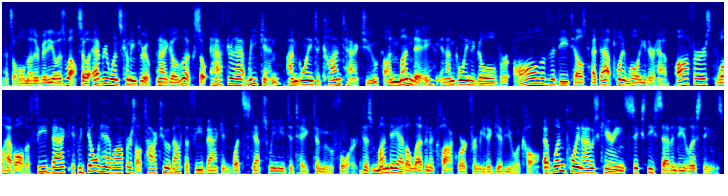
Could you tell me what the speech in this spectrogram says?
That's a whole nother video as well. So everyone's coming through, and I go, look, so after that weekend, I'm going to contact you on Monday, and I'm going to go over all of the details. At that point, we'll either have offers, we'll have all the feedback. If we don't have offers, I'll talk to you about the feedback and what steps we need to take to move forward. Does Monday at 11 o'clock work for me to give you a call? At one point, I was carrying 60, 70 listings.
